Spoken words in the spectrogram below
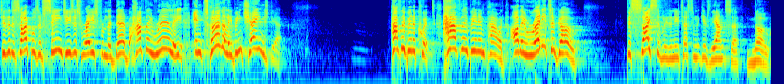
See, the disciples have seen Jesus raised from the dead, but have they really internally been changed yet? Have they been equipped? Have they been empowered? Are they ready to go? Decisively, the New Testament gives the answer no.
